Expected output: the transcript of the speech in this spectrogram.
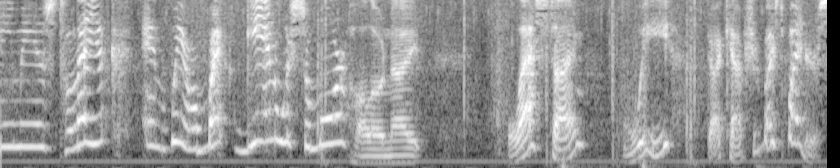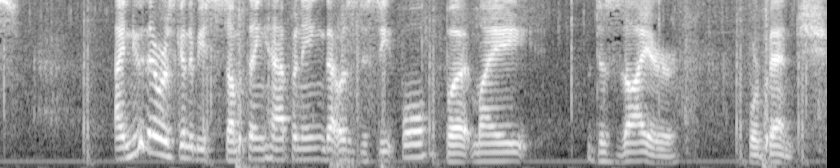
name is Tilaic, and we are back again with some more Hollow Knight. Last time, we got captured by spiders. I knew there was going to be something happening that was deceitful, but my desire for bench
